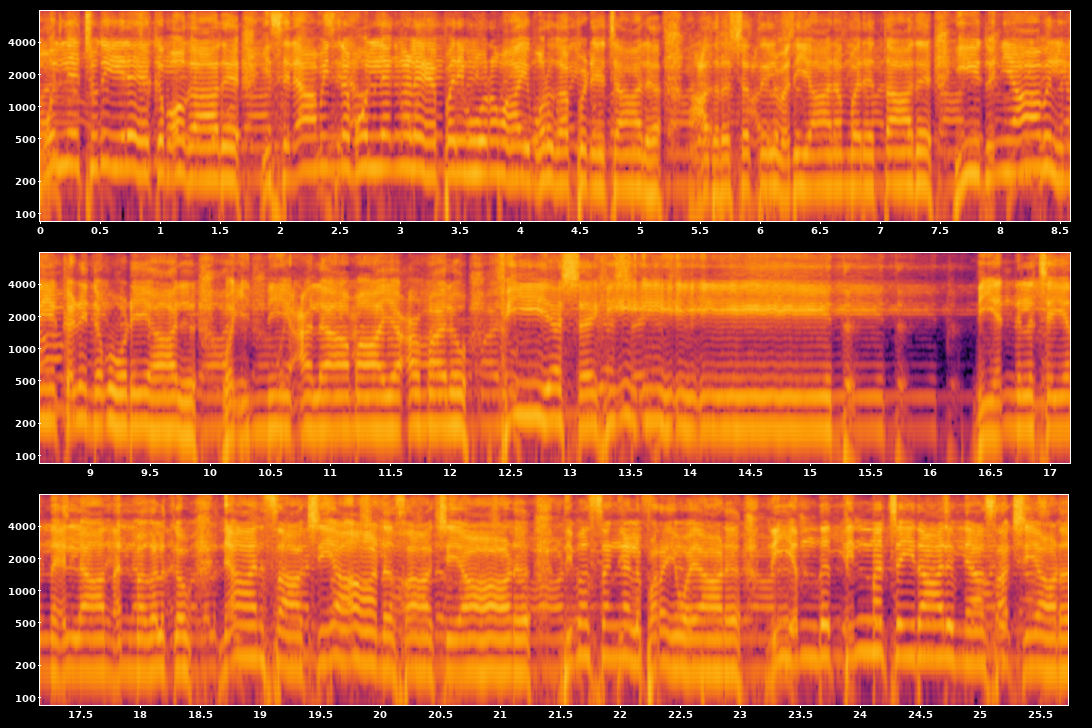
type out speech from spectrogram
മൂല്യച്യുതിയിലേക്ക് പോകാതെ ഇസ്ലാമിന്റെ മൂല്യങ്ങളെ പരിപൂർണമായി മുറുകെ പിടിച്ചാൽ ആദർശത്തിൽ വ്യതിയാനം വരുത്താതെ ഈ ദുനിയാവിൽ നീ കഴിഞ്ഞുകൂടിയാൽ അലാമായ അമലു ഫിയ ഷഹീദ് നീ എന്നിൽ ചെയ്യുന്ന എല്ലാ നന്മകൾക്കും ഞാൻ സാക്ഷിയാണ് സാക്ഷിയാണ്. ദിവസങ്ങൾ പറയുകയാണ് നീ എന്ത് തിന്മ ചെയ്താലും ഞാൻ സാക്ഷിയാണ്.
